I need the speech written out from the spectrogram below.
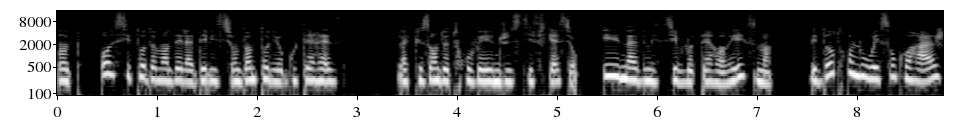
ont aussitôt demandé la démission d'Antonio Guterres, l'accusant de trouver une justification inadmissible au terrorisme, mais d'autres ont loué son courage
